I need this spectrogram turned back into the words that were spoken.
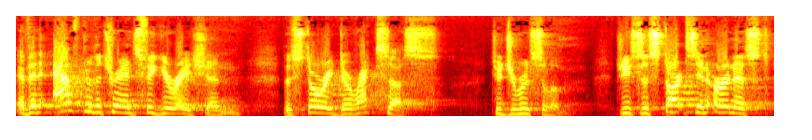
And then after the transfiguration, the story directs us to Jerusalem. Jesus starts in earnest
